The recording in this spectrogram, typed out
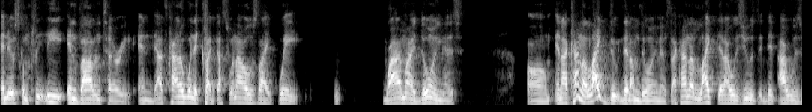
and it was completely involuntary, and that's kind of when it clicked. That's when I was like, wait, why am I doing this? Um, and I kind of like that I'm doing this. I kind of like that I was used that I was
